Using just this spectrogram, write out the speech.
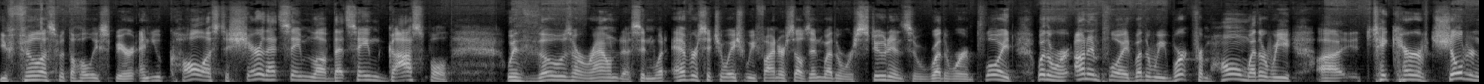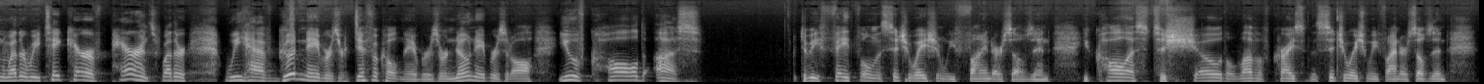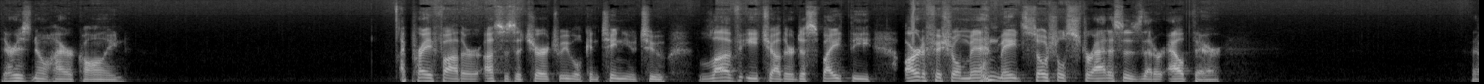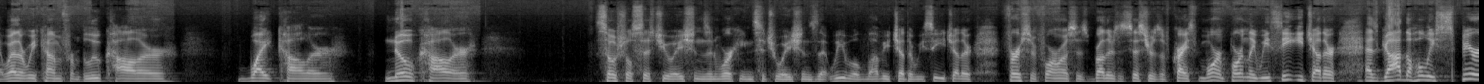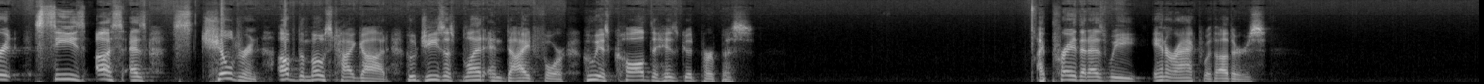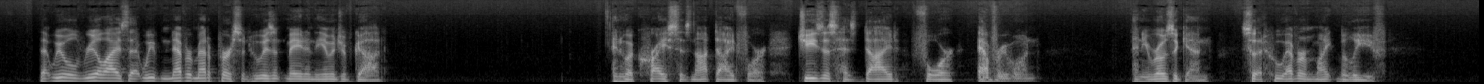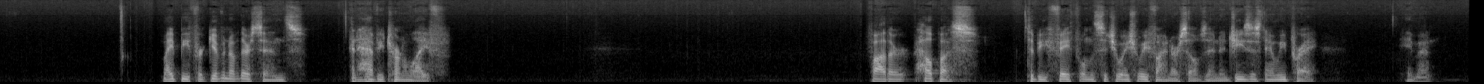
you fill us with the Holy Spirit, and you call us to share that same love, that same gospel with those around us in whatever situation we find ourselves in, whether we're students or whether we're employed, whether we're unemployed, whether we work from home, whether we uh, take care of children, whether we take care of parents, whether we have good neighbors or difficult neighbors or no neighbors at all. You have called us to be faithful in the situation we find ourselves in. You call us to show the love of Christ in the situation we find ourselves in. There is no higher calling. I pray, Father, us as a church, we will continue to love each other despite the artificial man made social stratuses that are out there. That whether we come from blue collar, white collar, no collar, social situations and working situations that we will love each other. We see each other first and foremost as brothers and sisters of Christ. More importantly, we see each other as God the Holy Spirit sees us as children of the Most High God, who Jesus bled and died for, who is called to his good purpose. I pray that as we interact with others, that we will realize that we've never met a person who isn't made in the image of God and who a Christ has not died for. Jesus has died for everyone. And he rose again so that whoever might believe might be forgiven of their sins and have eternal life. Father, help us to be faithful in the situation we find ourselves in. In Jesus' name we pray. Amen.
